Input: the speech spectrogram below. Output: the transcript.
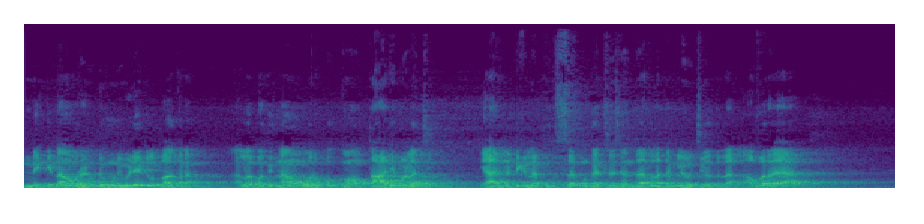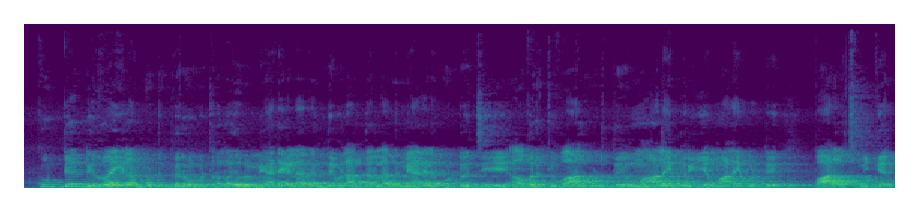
இன்றைக்கி நான் ஒரு ரெண்டு மூணு வீடியோக்கள் பார்க்குறேன். அதில் பார்த்தீங்கன்னா ஒரு பக்கம் தாடி பாலாஜி யார் கேட்டிங்களா புதுசாக இப்போ கட்சியில் சேர்ந்தாரில் தமிழை வச்சுக்கிறதுல அவரை கூப்பிட்டு நிர்வாகிகளாக கூப்பிட்டு பெருமைப்படுத்துற மாதிரி ஒரு மேடையில் எந்த விழான்னு தெரில அந்த மேடையில் கூப்பிட்டு வச்சு அவருக்கு வாழ் கொடுத்து மாலை பெரிய மாலை போட்டு வாழை வச்சு நிற்காரு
